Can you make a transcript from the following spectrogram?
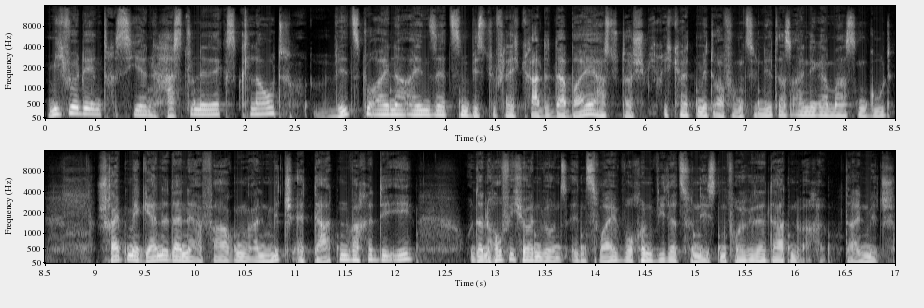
Mich würde interessieren, hast du eine Nextcloud? Willst du eine einsetzen? Bist du vielleicht gerade dabei? Hast du da Schwierigkeiten mit oder funktioniert das einigermaßen gut? Schreib mir gerne deine Erfahrungen an mitch.datenwache.de und dann hoffe ich, hören wir uns in zwei Wochen wieder zur nächsten Folge der Datenwache. Dein Mitch.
